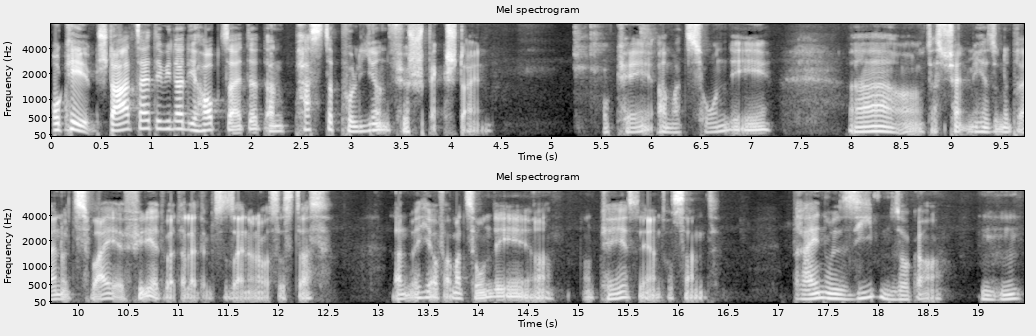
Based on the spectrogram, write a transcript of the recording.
Okay, Startseite wieder, die Hauptseite, dann Paste polieren für Speckstein. Okay, Amazon.de. Ah, das scheint mir hier so eine 302 Affiliate-Weiterleitung zu sein, oder was ist das? Landen wir hier auf Amazon.de? Ja, okay, sehr interessant. 307 sogar. Mhm.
